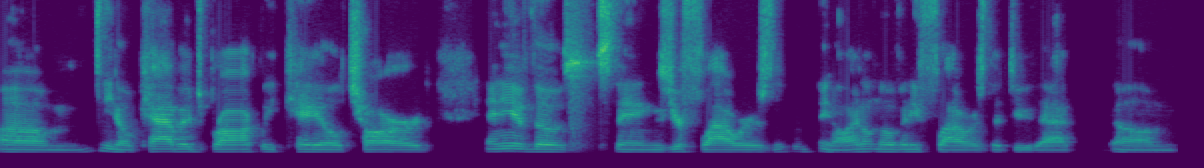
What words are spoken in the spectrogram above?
Um, you know, cabbage, broccoli, kale, chard, any of those things. Your flowers, you know, I don't know of any flowers that do that um,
